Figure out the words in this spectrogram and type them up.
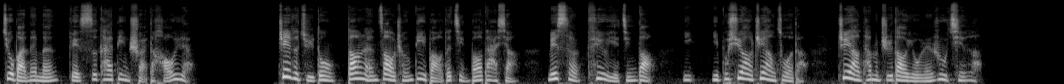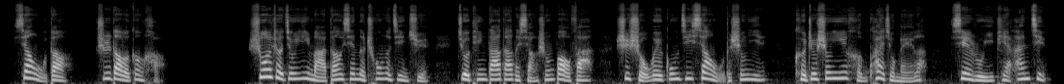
就把那门给撕开，并甩得好远。这个举动当然造成地堡的警报大响。Mr. Q 也惊道：“你你不需要这样做的，这样他们知道有人入侵了。”向武道：“知道了更好。”说着就一马当先地冲了进去。就听哒哒的响声爆发，是守卫攻击向武的声音。可这声音很快就没了，陷入一片安静。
